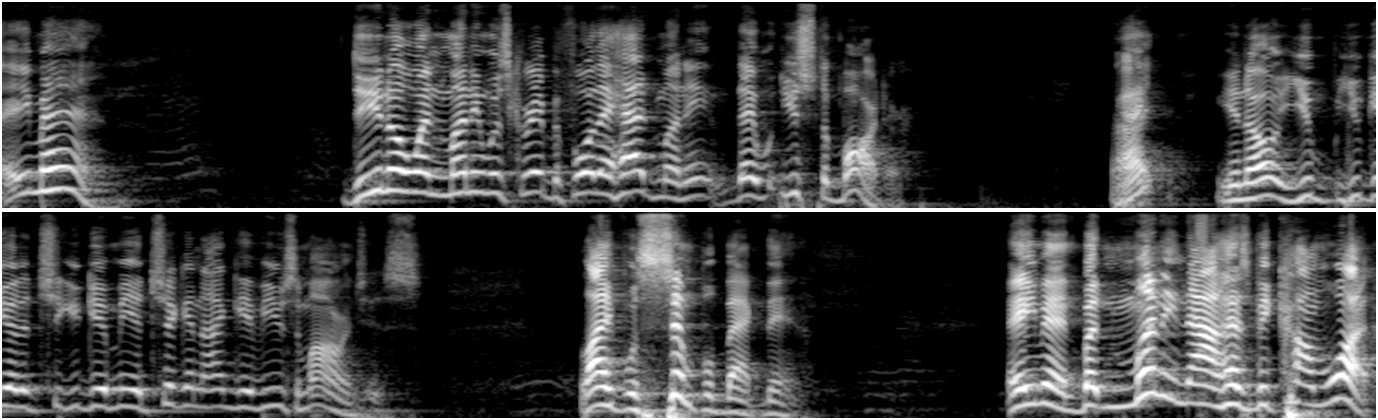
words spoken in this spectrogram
Amen. Do you know when money was created? Before they had money, they used to barter. Right? You know, you, you, get a, you give me a chicken, I give you some oranges. Life was simple back then. Amen. But money now has become what?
